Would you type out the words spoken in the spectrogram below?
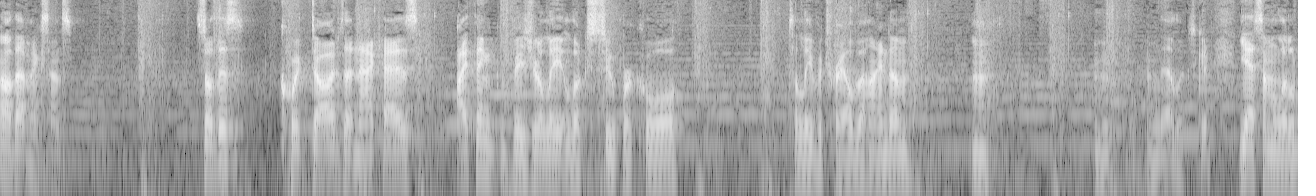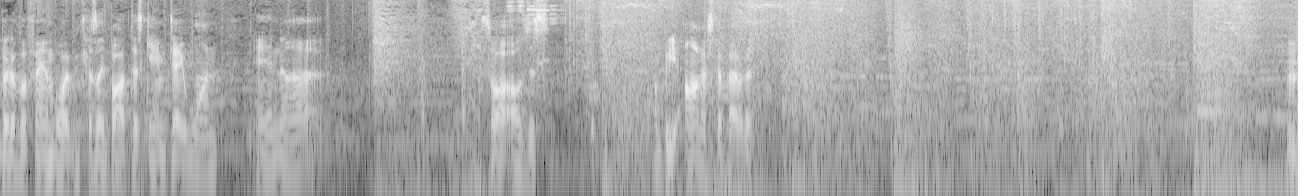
Oh, that makes sense. So this quick dodge that Knack has, I think visually it looks super cool to leave a trail behind him. Mm. Mm, that looks good. Yes, I'm a little bit of a fanboy because I bought this game day one, and uh, so I'll just I'll be honest about it. Hmm.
